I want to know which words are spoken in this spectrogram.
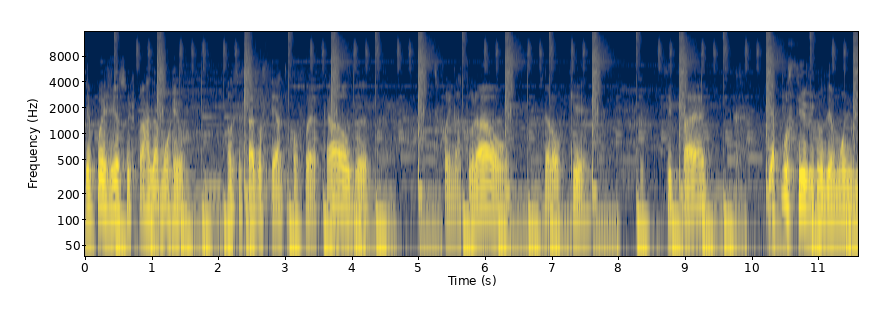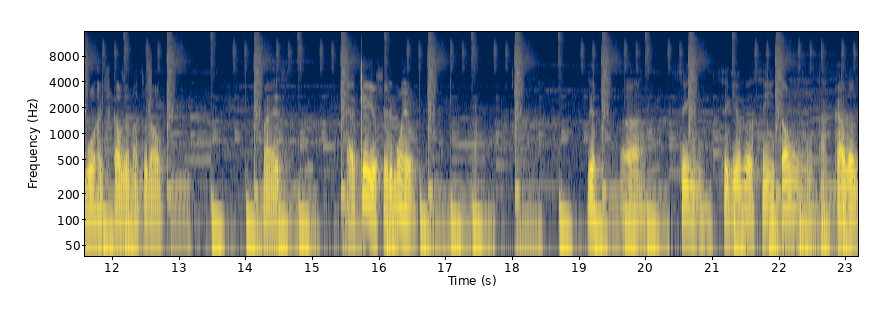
Depois disso, Esparda morreu. Não se sabe ao certo qual foi a causa, se foi natural, sei lá o que. Se pá, que é possível que um demônio morra de causa natural. Mas é que é isso, ele morreu. Ah, seguindo assim, então a casa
